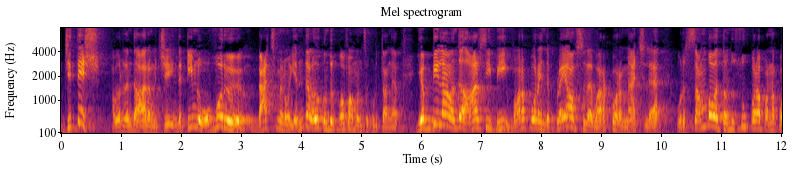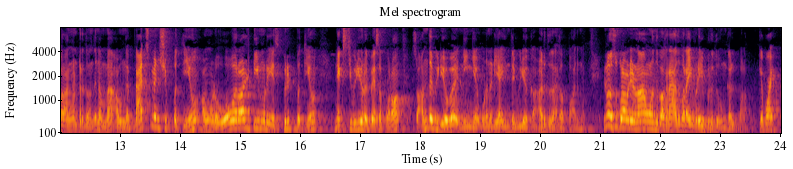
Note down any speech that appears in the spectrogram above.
ஜித்தேஷ் அவர்லேருந்து ஆரம்பித்து இந்த டீமில் ஒவ்வொரு பேட்ஸ்மேனும் எந்த அளவுக்கு வந்து ஒரு பர்ஃபார்மன்ஸ் கொடுத்தாங்க எப்படிலாம் வந்து ஆர்சிபி வரப்போகிற இந்த பிளே ஆஃப்ஸில் வரப்போகிற மேட்ச்சில் ஒரு சம்பவத்தை வந்து சூப்பராக பண்ண போகிறாங்கன்றது வந்து நம்ம அவங்க பேட்ஸ்மேன்ஷிப் பற்றியும் அவங்களோட ஓவரால் டீமுடைய ஸ்பிரிட் பற்றியும் நெக்ஸ்ட் வீடியோவில் பேச போகிறோம் ஸோ அந்த வீடியோவை நீங்கள் உடனடியாக இந்த வீடியோக்கு அடுத்ததாக பாருங்கள் இன்னும் சூப்பராக வீடியோ நான் வந்து பார்க்குறேன். அதுவரை விடைபெறுது உங்கள் பலம் ஓகே பாய்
